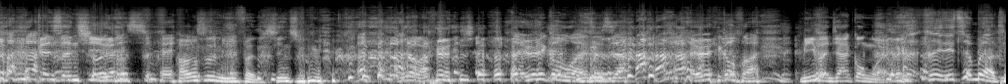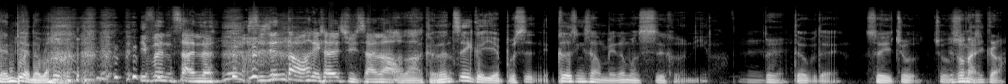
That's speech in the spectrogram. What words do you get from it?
更生气了。水，好像是米粉，新竹米没有啦，海瑞贡丸是不是啊？海瑞贡丸米粉加贡丸，那那已经撑不了甜点了吧？一份餐了，时间到了，他可以下去取餐了。好啦，可能这个也不是个性上没那么适合你了，嗯对，对不对？所以就就你说哪一个、啊？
